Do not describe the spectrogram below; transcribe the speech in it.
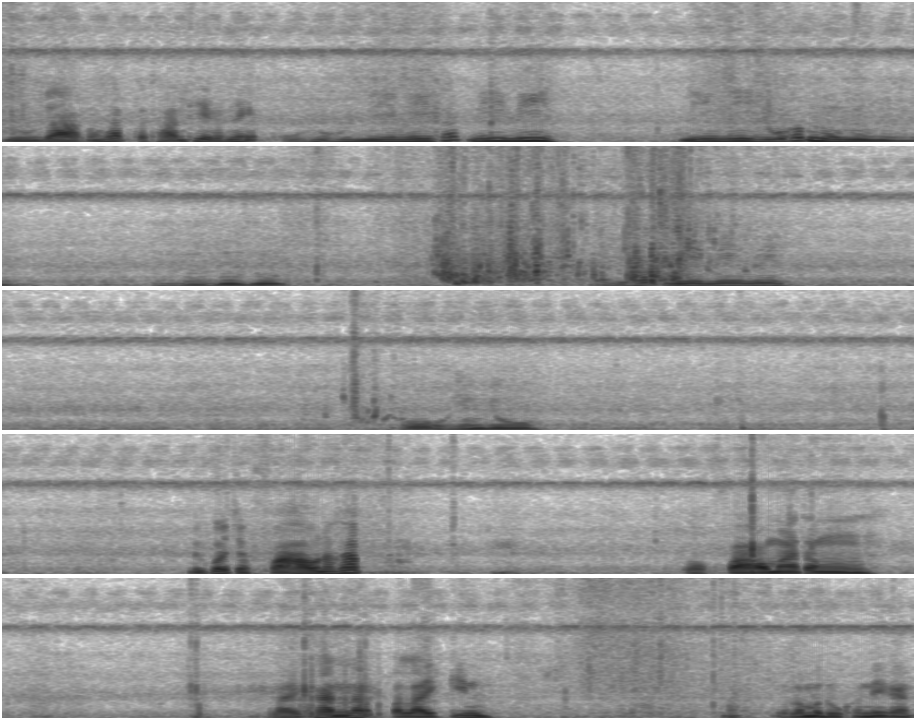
อยู่ยากนะครับสถานที่แบบนี้โอ้โหมีมีครับมีมี มีมีอยู่ครับนู่นนู่นนู่นนู่นนู่นนู่นมีครับมีมีมีโอ้ยังอยู่นึกว่าจะฟาวนะครับบอกฟาวมาต้องหลายคันแล้วปลาไหลกินเดี๋ยวเรามาดูคันนี้กัน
